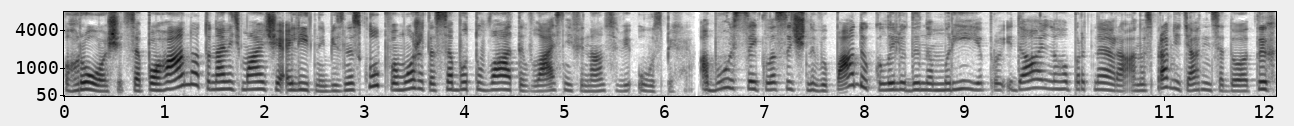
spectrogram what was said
гроші, це погано, то навіть маючи елітний бізнес-клуб, ви можете саботувати власні фінансові успіхи. Або ось цей класичний випадок, коли людина мріє про ідеального партнера, а насправді тягнеться до тих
